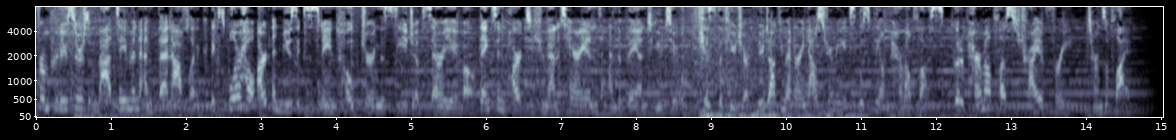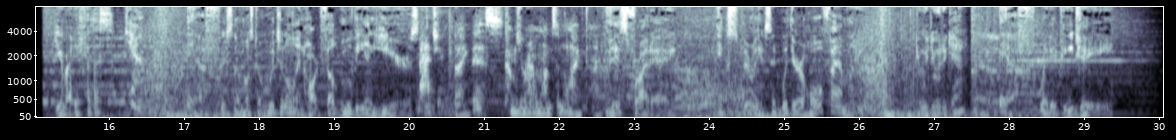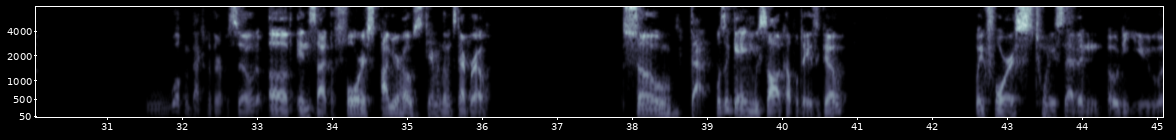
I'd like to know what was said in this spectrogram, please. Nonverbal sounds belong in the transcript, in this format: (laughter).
From producers Matt Damon and Ben Affleck, explore how art and music sustained hope during the siege of Sarajevo, thanks in part to humanitarians and the band U2. Kiss the Future. New documentary now streaming exclusively on Paramount Plus. Go to Paramount Plus to try it free. Terms apply. You ready for this? Yeah. If is the most original and heartfelt movie in years. Magic like this comes around once in a lifetime. This Friday, experience it with your whole family. Can we do it again? If rated PG. Welcome back to another episode of Inside the Forest. I'm your host, Cameron Lemons Debro. So that was a game we saw a couple days ago. Wake Forest 27, ODU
